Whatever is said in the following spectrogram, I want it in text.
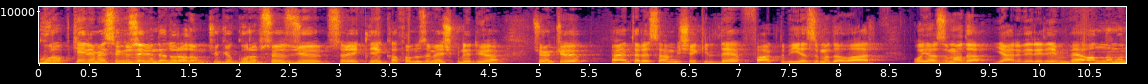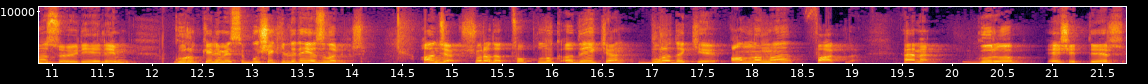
Grup kelimesi üzerinde duralım. Çünkü grup sözcüğü sürekli kafamızı meşgul ediyor. Çünkü enteresan bir şekilde farklı bir yazımı da var. O yazıma da yer verelim ve anlamını söyleyelim. Grup kelimesi bu şekilde de yazılabilir. Ancak şurada topluluk adıyken buradaki anlamı farklı. Hemen grup eşittir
